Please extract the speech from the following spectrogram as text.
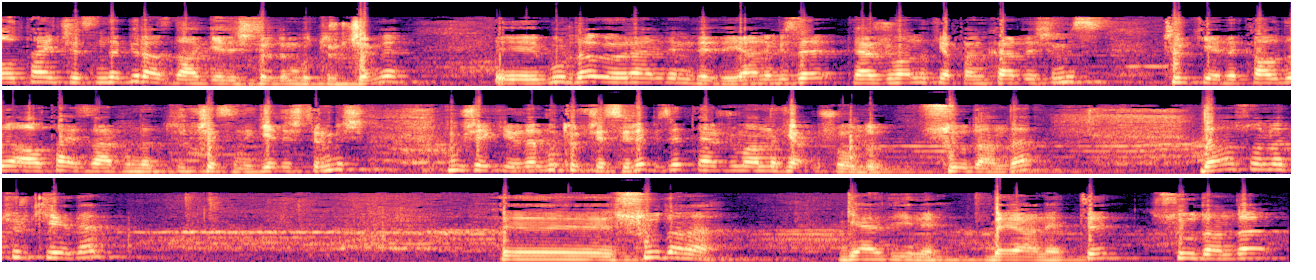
6 ay içerisinde biraz daha geliştirdim bu Türkçemi. Ee, burada öğrendim dedi. Yani bize tercümanlık yapan kardeşimiz Türkiye'de kaldığı 6 ay zarfında Türkçesini geliştirmiş. Bu şekilde bu Türkçesiyle bize tercümanlık yapmış oldu Sudan'da. Daha sonra Türkiye'den e, Sudan'a geldiğini beyan etti. Sudan'da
